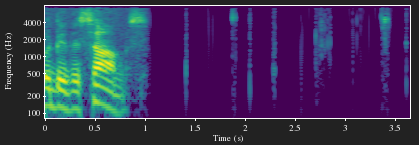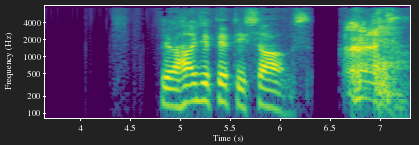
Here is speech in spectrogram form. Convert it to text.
would be the Psalms. There are 150 Psalms. the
